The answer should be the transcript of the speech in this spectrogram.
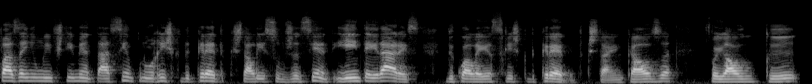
fazem um investimento há sempre um risco de crédito que está ali subjacente e inteirarem-se de qual é esse risco de crédito que está em causa, foi algo que,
